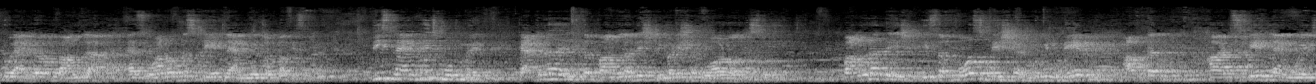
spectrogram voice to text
to adopt Bangla as one of the state language of Pakistan. This language movement catalyzed the Bangladesh Liberation War also. Bangladesh is the first nation to be named after her state language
